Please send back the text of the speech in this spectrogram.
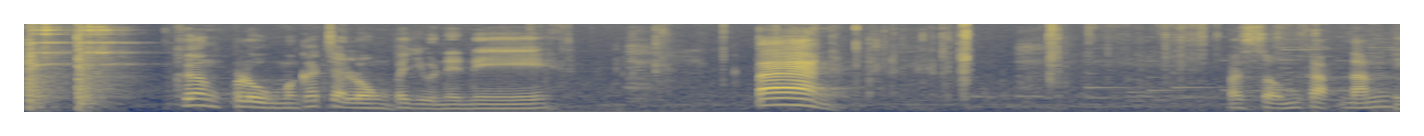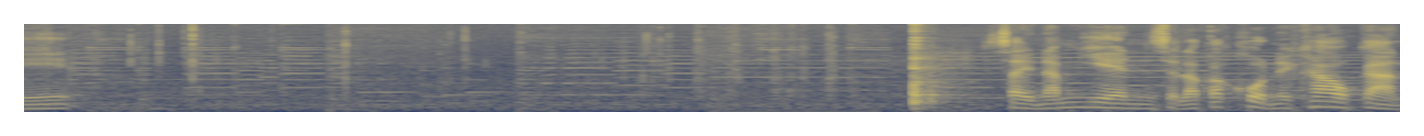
ำเครื่องปรุงมันก็จะลงไปอยู่ในนี้ แป้ง ผสมกับน้ำนี้ ใส่น้ำเย็นเสร็จแล้วก็คนให้เข้ากัน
